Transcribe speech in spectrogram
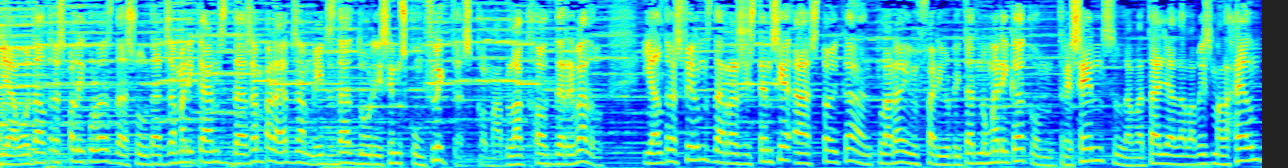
Hi ha hagut altres pel·lícules de soldats americans desemparats enmig de duríssims conflictes, com a Black Hawk Derribado, i altres films de resistència estoica en clara inferioritat numèrica, com 300, La batalla de l'abisme de Helm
